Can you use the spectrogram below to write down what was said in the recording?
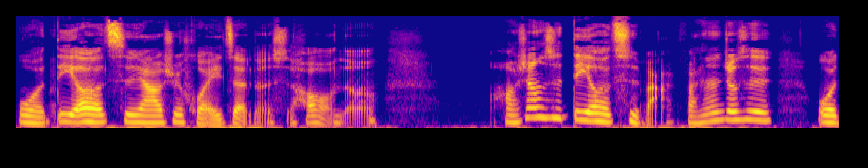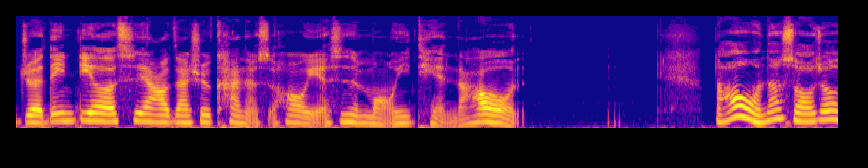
我第二次要去回诊的时候呢，好像是第二次吧，反正就是我决定第二次要再去看的时候，也是某一天，然后，然后我那时候就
